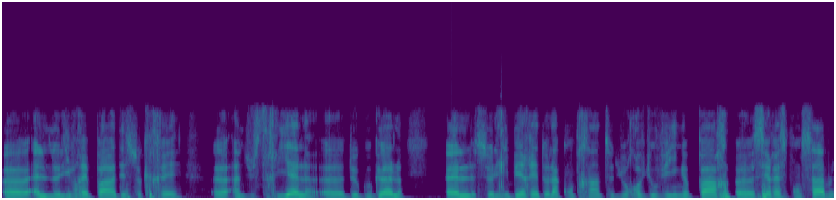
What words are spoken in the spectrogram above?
elle ne livrait pas des secrets industriels de Google, elle se libérait de la contrainte du reviewing par euh, ses responsables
